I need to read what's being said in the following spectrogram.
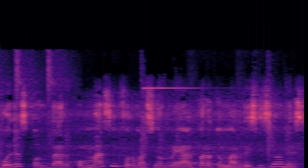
Puedes contar con más información real para tomar decisiones.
